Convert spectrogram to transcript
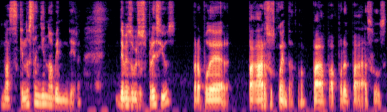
más que no están yendo a vender, deben subir sus precios para poder pagar sus cuentas, ¿no? Para, para poder pagar sus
